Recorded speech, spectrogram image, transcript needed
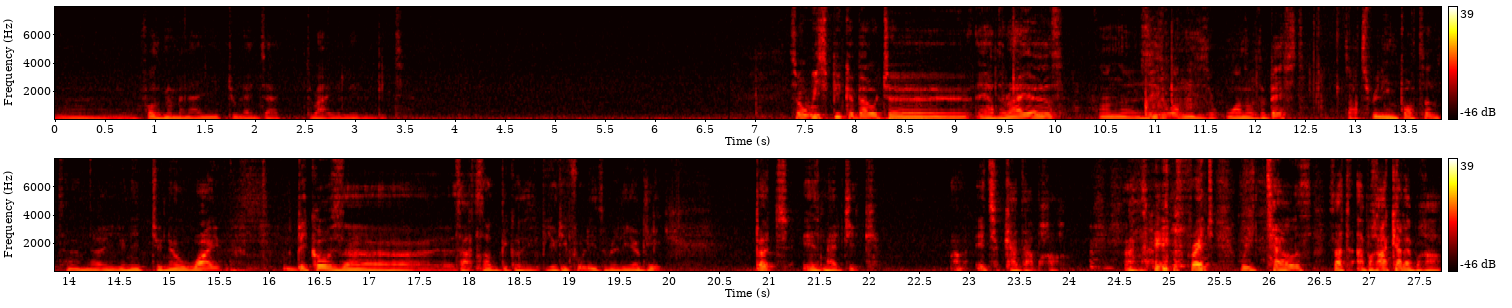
Uh, for the moment, I need to let that dry a little bit. So we speak about uh, air dryers, and this one is one of the best. That's really important, and you need to know why. Because uh, that's not because it's beautiful; it's really ugly, but it's magic. Uh, It's a cadabra. and in French, we tell that abracadabra,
